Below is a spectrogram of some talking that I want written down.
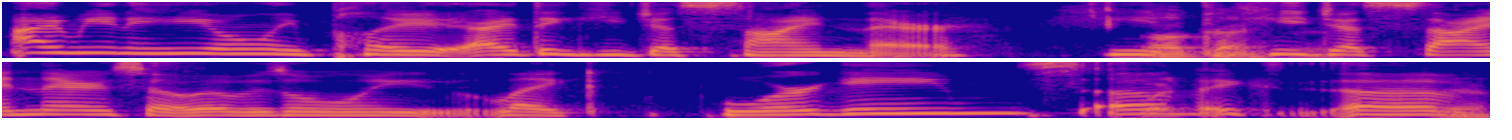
I mean, he only played. I think he just signed there. He Okay. he just signed there, so it was only like four games of ex uh,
